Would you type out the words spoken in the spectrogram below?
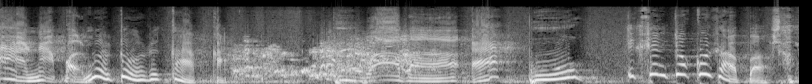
anak kok nuturi kakak buah, Pak? ah Bu, ikin sapa Duh.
